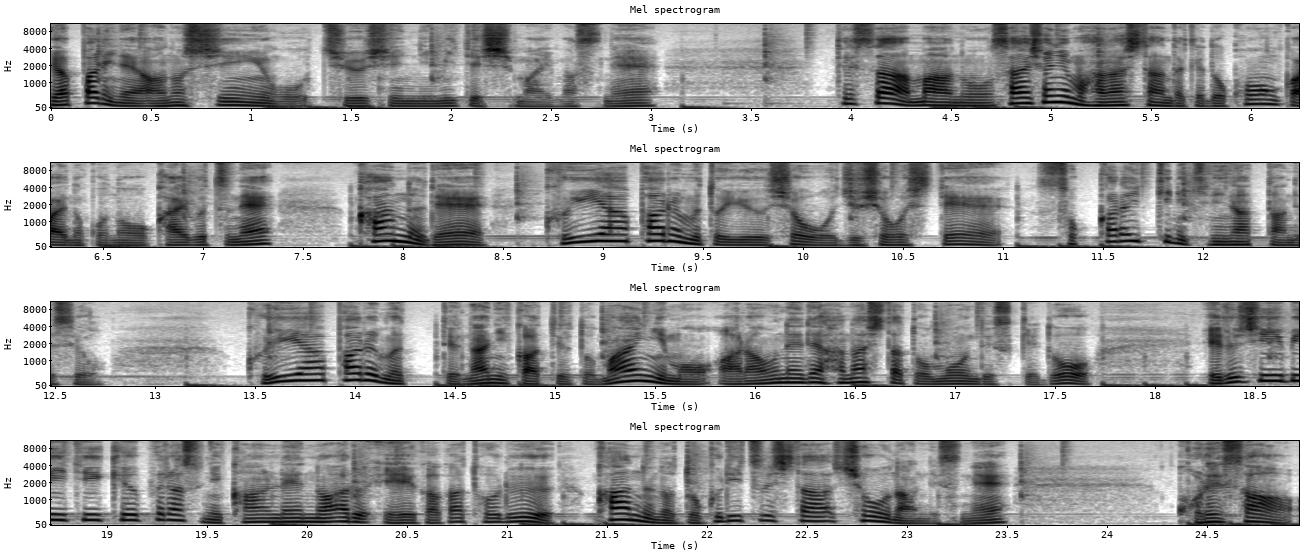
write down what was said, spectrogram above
やっぱりねあのシーンを中心に見てしまいますね。でさまああの最初にも話したんだけど今回のこの怪物ねカンヌでクイアパルムという賞を受賞してそっから一気に気になったんですよ。クイアパルムって何かっていうと前にも荒尾根で話したと思うんですけど LGBTQ+ に関連のある映画が撮るカンヌの独立した賞なんですね。これさ、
